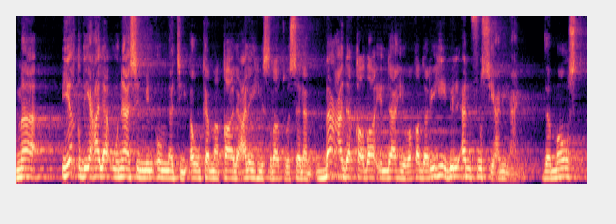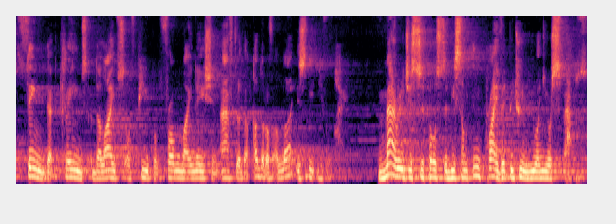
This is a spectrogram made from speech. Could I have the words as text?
ما يقضي على أناس من أمتي أو كما قال عليه الصلاة والسلام بعد قضاء الله وقدره بالأنفس يعني العين. The most thing that claims the lives of people from my nation after the qadr of Allah is the evil eye. Marriage is supposed to be something private between you and your spouse.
